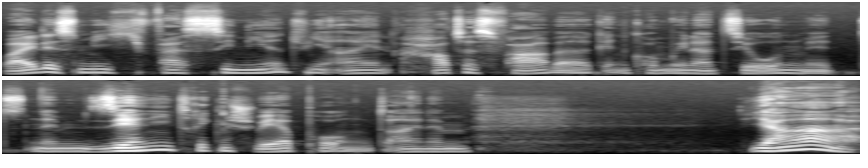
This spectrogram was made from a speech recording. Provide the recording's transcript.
weil es mich fasziniert, wie ein hartes Fahrwerk in Kombination mit einem sehr niedrigen Schwerpunkt, einem ja,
